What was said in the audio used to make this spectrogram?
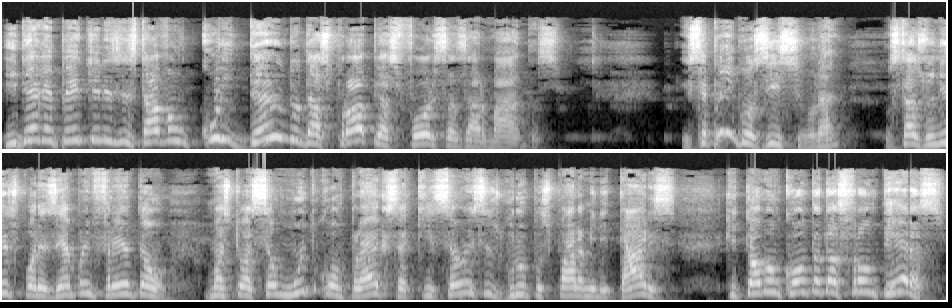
e de repente eles estavam cuidando das próprias Forças Armadas. Isso é perigosíssimo, né? Os Estados Unidos, por exemplo, enfrentam uma situação muito complexa que são esses grupos paramilitares que tomam conta das fronteiras.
